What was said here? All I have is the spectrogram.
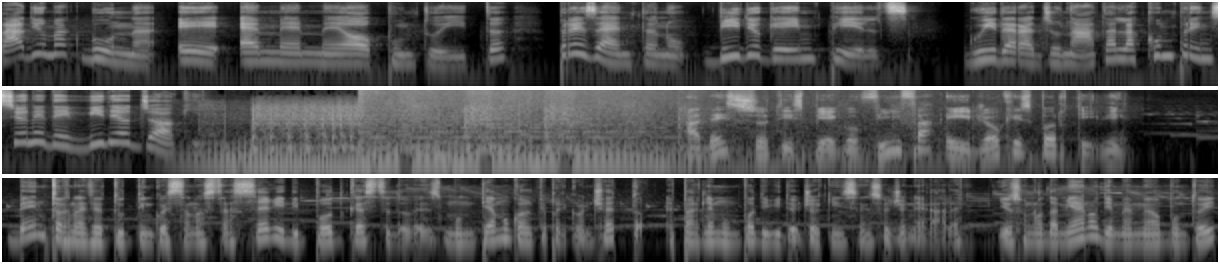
Radio MacBoon e MMO.it presentano Videogame Pills, guida ragionata alla comprensione dei videogiochi. Adesso ti spiego FIFA e i giochi sportivi. Bentornati a tutti in questa nostra serie di podcast dove smontiamo qualche preconcetto e parliamo un po' di videogiochi in senso generale. Io sono Damiano di MMO.it.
